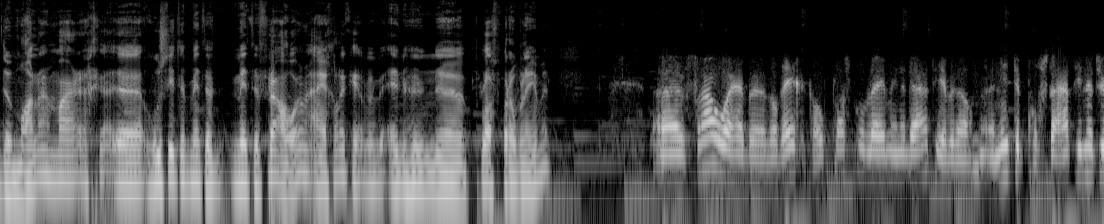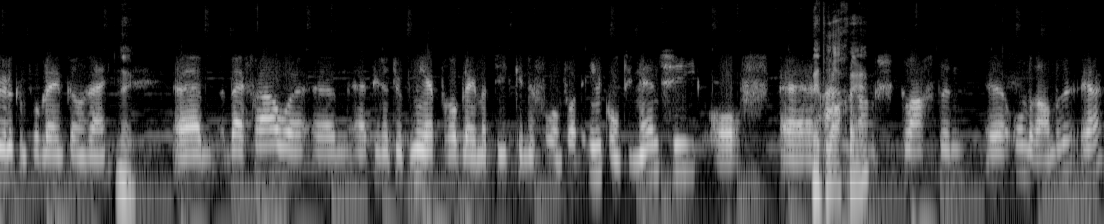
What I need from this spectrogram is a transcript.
de mannen, maar eh, hoe zit het met de, met de vrouwen eigenlijk en hun plasproblemen? Vrouwen hebben wel degelijk ook plasproblemen inderdaad. Die hebben dan niet de prostaat die natuurlijk een probleem kan zijn. Nee. Eh, bij vrouwen eh, heb je natuurlijk meer problematiek in de vorm van incontinentie of eh aandrangsklachten, eh, onder andere. Ja.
